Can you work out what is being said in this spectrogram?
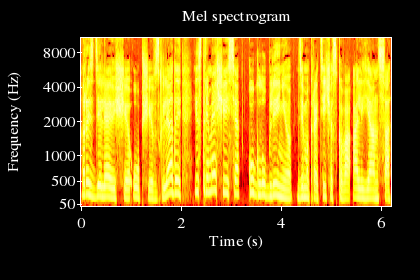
разделяющие общие взгляды и стремящиеся к углублению демократического альянса.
